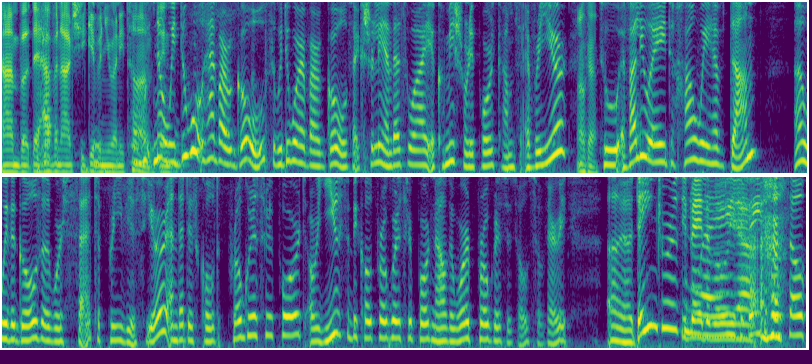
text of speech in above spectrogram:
can, but they haven't actually given you any time no, we do have our goals. We do have our goals actually, and that's why a commission report comes every year Okay. to evaluate how we have done uh, with the goals that were set a previous year, and that is called progress report, or used to be called progress report. Now the word progress is also very uh, dangerous Debatable, in a way, yeah. debatable. so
